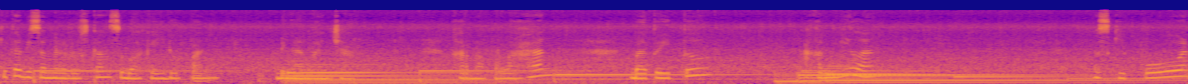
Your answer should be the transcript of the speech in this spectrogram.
kita bisa meneruskan sebuah kehidupan dengan lancar karena perlahan batu itu akan menghilang meskipun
